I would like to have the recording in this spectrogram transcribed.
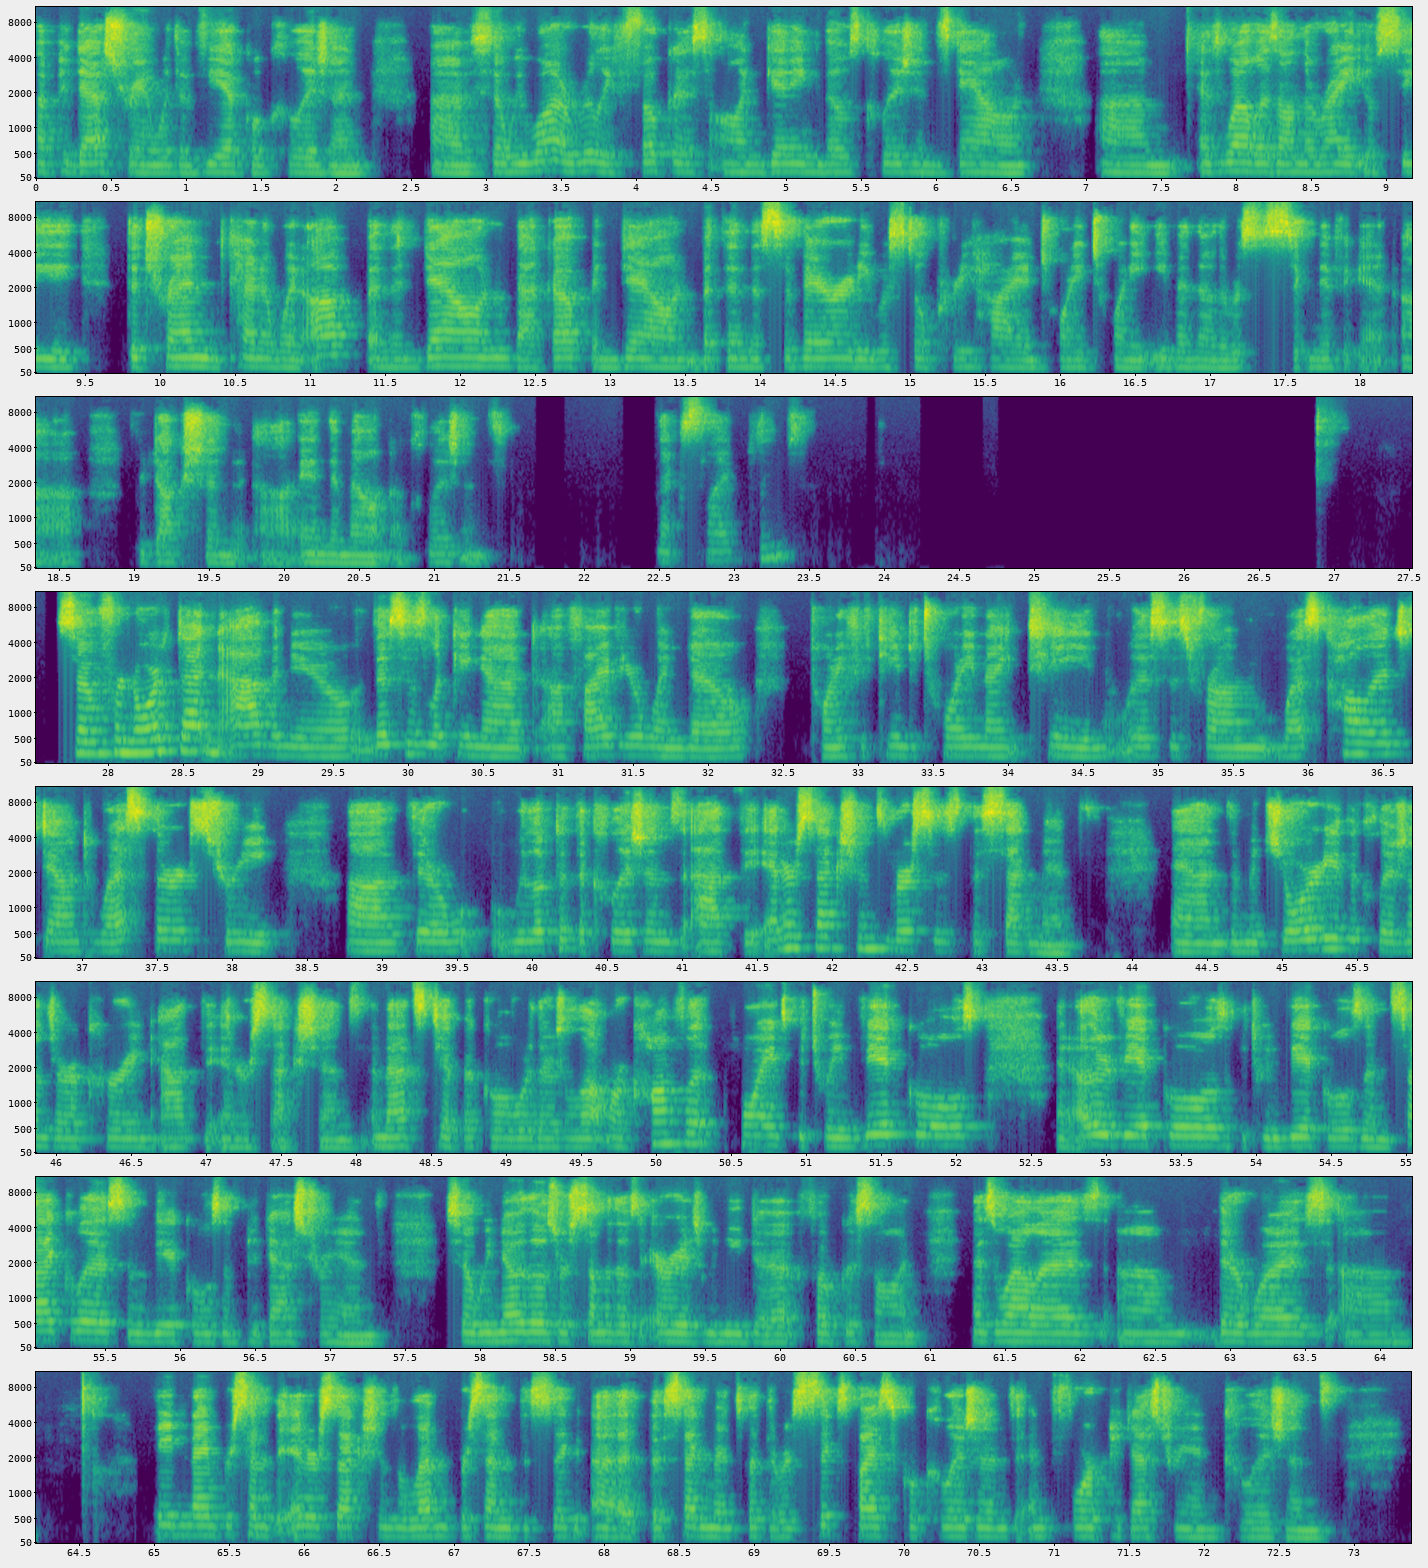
a pedestrian with a vehicle collision. Um, so we want to really focus on getting those collisions down. Um, as well as on the right, you'll see the trend kind of went up and then down, back up and down, but then the severity was still pretty high in 2020, even though there was a significant uh, reduction uh, in the amount of collisions. Next slide, please. So for North Dutton Avenue, this is looking at a five-year window, 2015 to 2019. This is from West College down to West Third Street. Uh, There, we looked at the collisions at the intersections versus the segments. And the majority of the collisions are occurring at the intersections. And that's typical where there's a lot more conflict points between vehicles and other vehicles, between vehicles and cyclists and vehicles and pedestrians. So we know those are some of those areas we need to focus on, as well as um, there was um, 89% of the intersections, 11% of the seg- uh, the segments, but there was six bicycle collisions and four pedestrian collisions.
